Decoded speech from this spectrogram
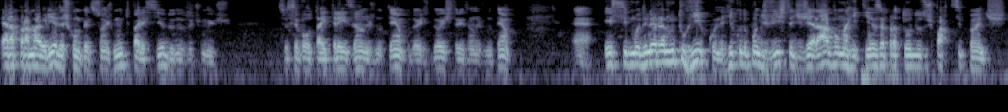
era para a maioria das competições muito parecido nos últimos, se você voltar aí três anos no tempo, dois, dois três anos no tempo, é, esse modelo era muito rico, né, rico do ponto de vista de gerava uma riqueza para todos os participantes.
